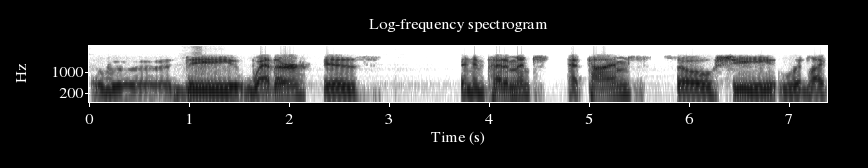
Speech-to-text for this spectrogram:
the weather is an impediment at times. So she would like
